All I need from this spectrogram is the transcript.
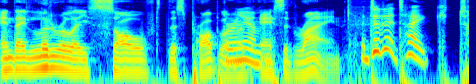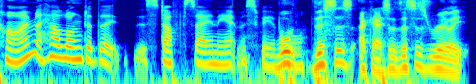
And they literally solved this problem Brilliant. of acid rain. Did it take time? How long did the, the stuff stay in the atmosphere Well, for? this is okay. So this is really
